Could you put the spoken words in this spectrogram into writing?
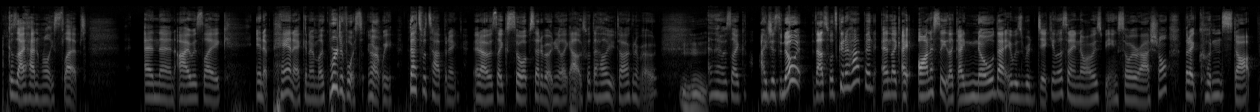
because I hadn't really slept. And then I was like in a panic, and I'm like, we're divorcing, aren't we? That's what's happening. And I was like so upset about it. And you're like, Alex, what the hell are you talking about? Mm-hmm. And then I was like, I just know it. That's what's gonna happen. And like, I honestly, like, I know that it was ridiculous, and I know I was being so irrational, but I couldn't stop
